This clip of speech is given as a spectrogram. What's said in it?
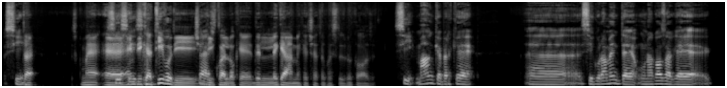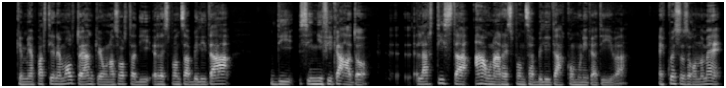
Sì. Cioè, secondo me è, sì, sì, indicativo sì. Di, certo. di, quello che, del legame che c'è tra queste due cose. Sì, ma anche perché eh, sicuramente una cosa che, che mi appartiene molto è anche una sorta di responsabilità di significato. L'artista ha una responsabilità comunicativa e questo secondo me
